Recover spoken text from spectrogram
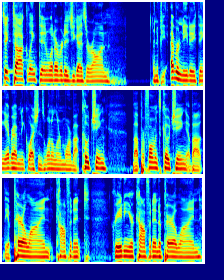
TikTok, LinkedIn, whatever it is you guys are on. And if you ever need anything, ever have any questions, want to learn more about coaching, about performance coaching, about the apparel line, confident, creating your confident apparel line,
